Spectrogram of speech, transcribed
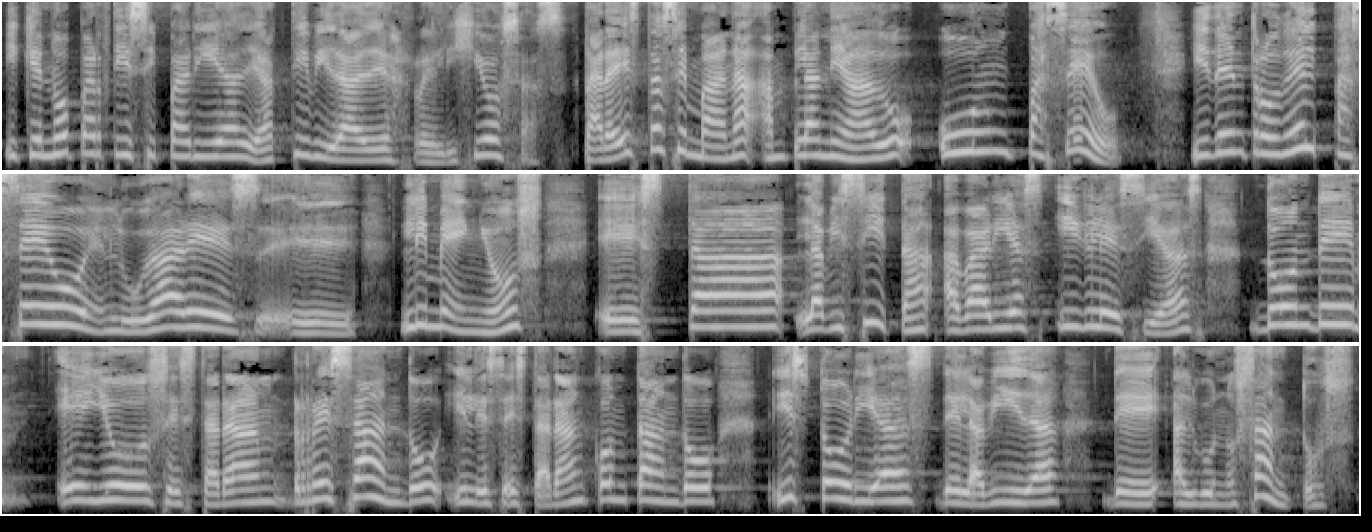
y que no participaría de actividades religiosas. Para esta semana han planeado un paseo y dentro del paseo en lugares eh, limeños está la visita a varias iglesias donde ellos estarán rezando y les estarán contando historias de la vida de algunos santos.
